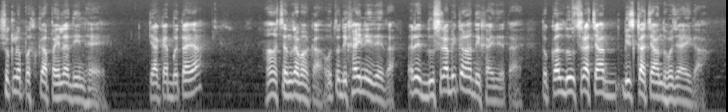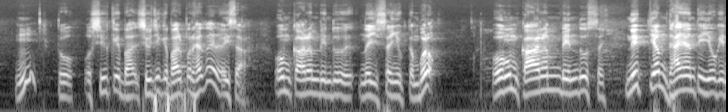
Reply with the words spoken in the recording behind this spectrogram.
शुक्ल पक्ष का पहला दिन है। क्या क्या बताया? हाँ चंद्रमा का, वो तो दिखाई नहीं देता। अरे, दूसरा भी कहाँ दिखाई देता है? तो कल दूसरा चाँद, बीच का चाँद हो जाएगा। हम्म? तो वो शिव के बाल शिव जी के बाल पर है ना, ऐसा? ओम कारम बिंदु नई संयुक्तम, बोलो। ओम कारम बिंदु नित्यम ध्यायंती योगिन।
